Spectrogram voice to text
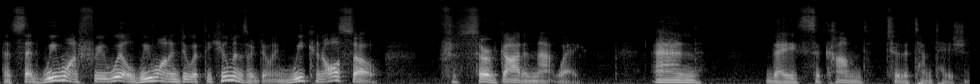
that said, We want free will. We want to do what the humans are doing. We can also serve God in that way. And they succumbed to the temptation.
